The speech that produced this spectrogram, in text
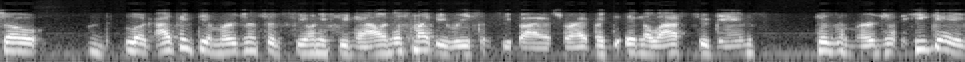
so look, I think the emergence of Sione Finau, and this might be recency bias, right? But in the last two games, his emergence, he gave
